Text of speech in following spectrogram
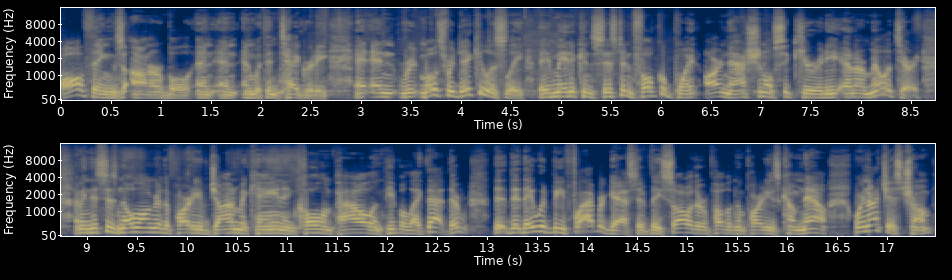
all things honorable and, and, and with integrity. And, and re- most ridiculously, they've made a consistent focal point our national security and our military. I mean, this is no longer the party of John McCain and Colin Powell and people like that. They, they would be flabbergasted if they saw where the Republican Party has come now. We're not just Trump,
